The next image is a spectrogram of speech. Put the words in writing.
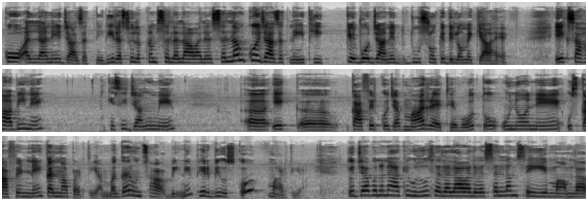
کو اللہ نے اجازت نہیں دی۔ رسول اکرم صلی اللہ علیہ وسلم کو اجازت نہیں تھی کہ وہ جانے دوسروں کے دلوں میں کیا ہے۔ ایک صحابی نے کسی جنگ میں ایک کافر کو جب مار رہے تھے وہ، تو انہوں نے، اس کافر نے کلمہ پڑھ دیا، مگر ان صحابی نے پھر بھی اس کو مار دیا۔ تو جب انہوں نے آ کے حضور صلی اللہ علیہ وسلم سے یہ معاملہ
